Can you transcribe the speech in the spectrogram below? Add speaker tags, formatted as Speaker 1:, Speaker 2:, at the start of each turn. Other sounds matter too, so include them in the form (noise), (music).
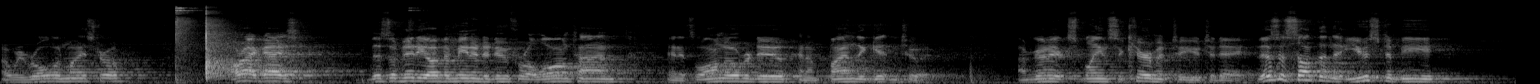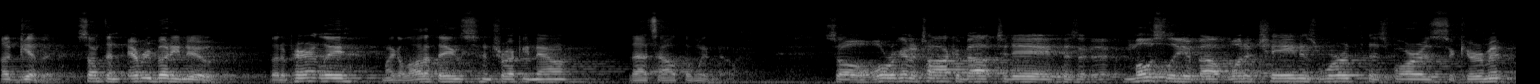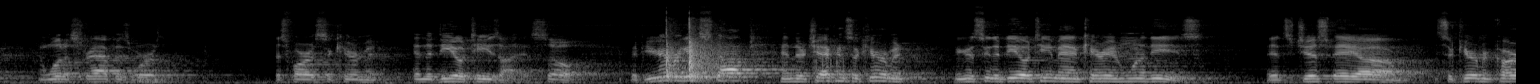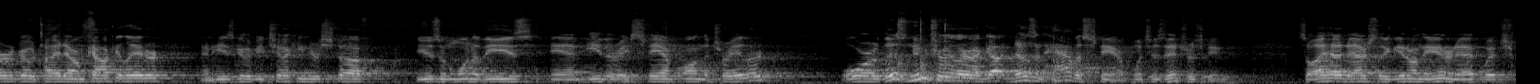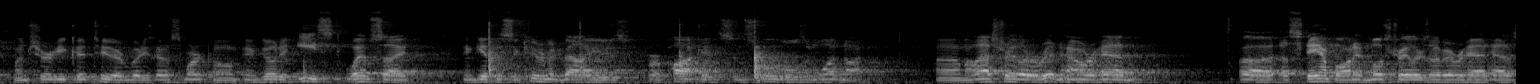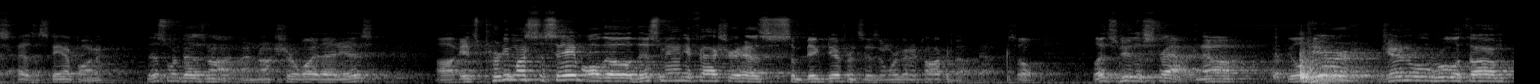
Speaker 1: Are we rolling, Maestro? All right, guys. This is a video I've been meaning to do for a long time, and it's long overdue, and I'm finally getting to it. I'm going to explain securement to you today. This is something that used to be a given, something everybody knew, but apparently, like a lot of things in trucking now, that's out the window. So what we're going to talk about today is uh, mostly about what a chain is worth as far as securement and what a strap is worth as far as securement in the DOT's eyes. So if you ever get stopped and they're checking securement, you're going to see the DOT man carrying one of these. It's just a um, securement cargo tie down calculator and he's going to be checking your stuff using one of these and either a stamp on the trailer or this new trailer I got doesn't have a stamp, which is interesting. So I had to actually get on the internet, which I'm sure he could too, everybody's got a smartphone, and go to East website and get the securement values for pockets and spools and whatnot. Uh, my last trailer, Reitnouer, had uh, a stamp on it. Most trailers I've ever had, had a, has a stamp on it. This one does not. I'm not sure why that is. Uh, it's pretty much the same, although this manufacturer has some big differences, and we're going to talk about that. So let's do the strap. Now, you'll hear general rule of thumb,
